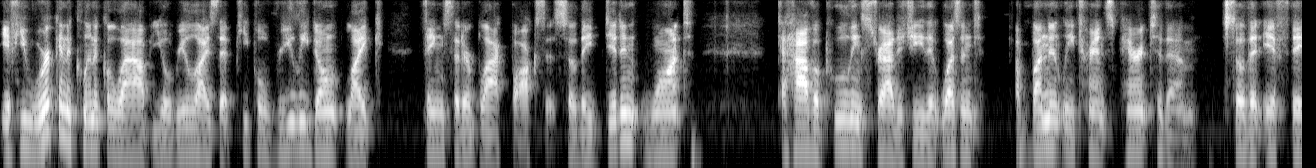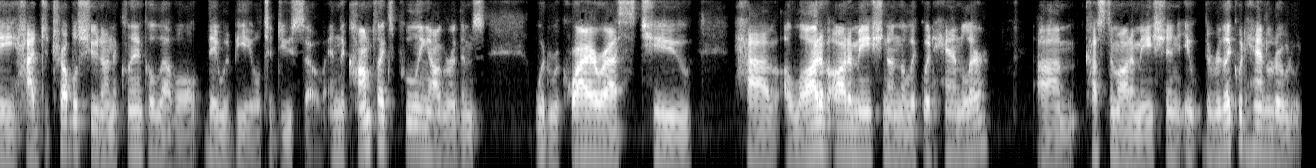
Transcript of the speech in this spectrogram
if you work in a clinical lab, you'll realize that people really don't like things that are black boxes. So they didn't want to have a pooling strategy that wasn't abundantly transparent to them so that if they had to troubleshoot on a clinical level, they would be able to do so. And the complex pooling algorithms would require us to have a lot of automation on the liquid handler, um, custom automation. It, the liquid handler would,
